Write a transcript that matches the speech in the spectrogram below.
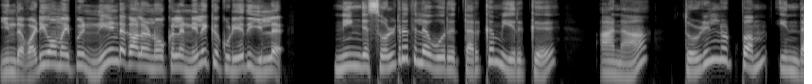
இந்த வடிவமைப்பு நீண்ட கால நோக்கில் நிலைக்கக்கூடியது இல்ல. நீங்க சொல்றதுல ஒரு தர்க்கம் இருக்கு. ஆனா தொழில்நுட்பம் இந்த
